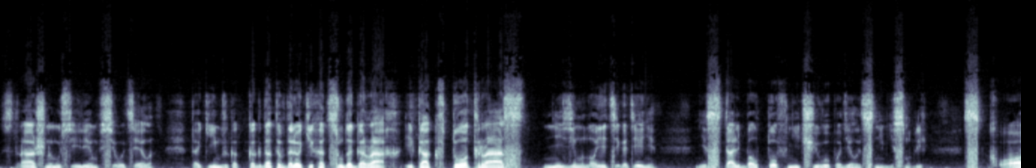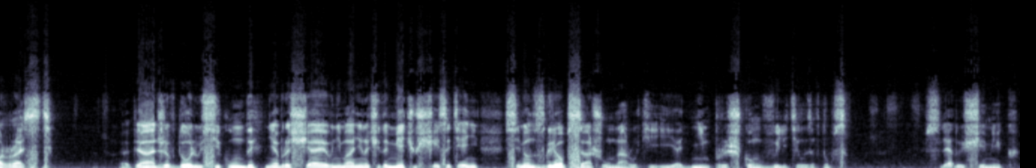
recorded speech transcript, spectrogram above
Страшным усилием всего тела, таким же, как когда-то в далеких отсюда горах, и как в тот раз неземное тяготение, ни сталь болтов ничего поделать с ним не смогли. Скорость! Опять же в долю секунды, не обращая внимания на чьи-то мечущиеся тени, Семен сгреб Сашу на руки и одним прыжком вылетел из автобуса. В следующий миг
